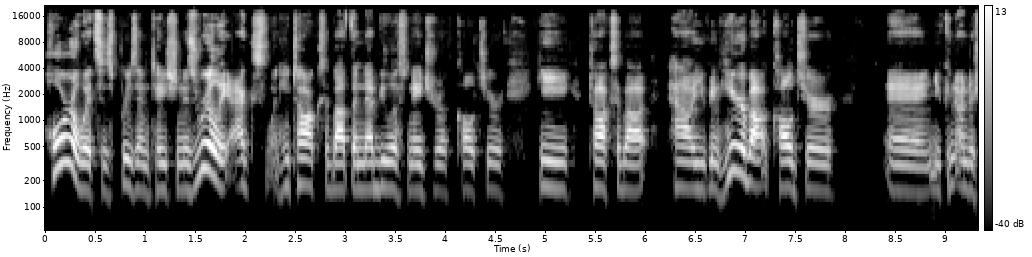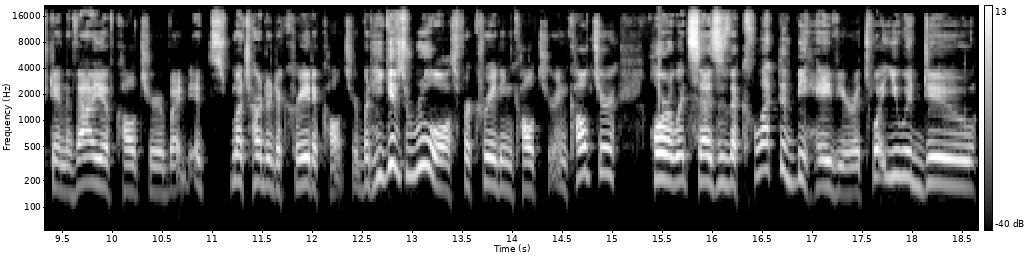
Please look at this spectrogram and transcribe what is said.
Horowitz's presentation is really excellent. He talks about the nebulous nature of culture. He talks about how you can hear about culture and you can understand the value of culture, but it's much harder to create a culture. But he gives rules for creating culture. And culture, Horowitz says, is the collective behavior. It's what you would do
